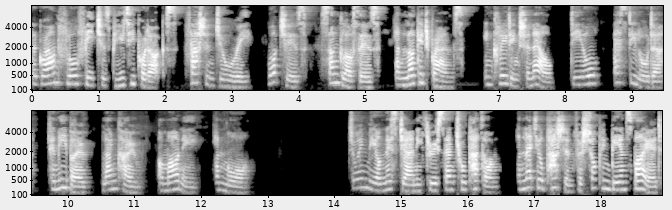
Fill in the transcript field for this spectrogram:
The ground floor features beauty products, fashion jewelry, watches, sunglasses, and luggage brands, including Chanel, Dior, Estee Lauder, Kanebo, Lancome, Armani, and more. Join me on this journey through Central Patong, and let your passion for shopping be inspired.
